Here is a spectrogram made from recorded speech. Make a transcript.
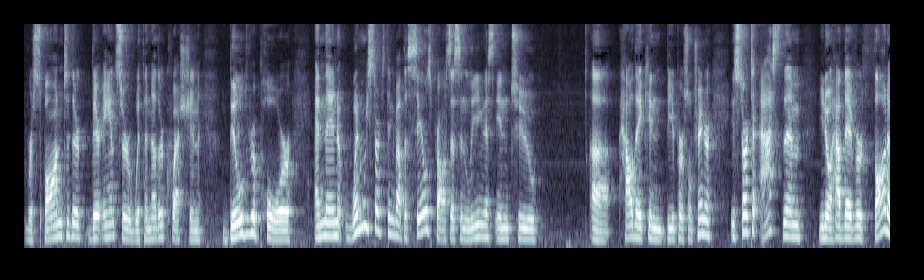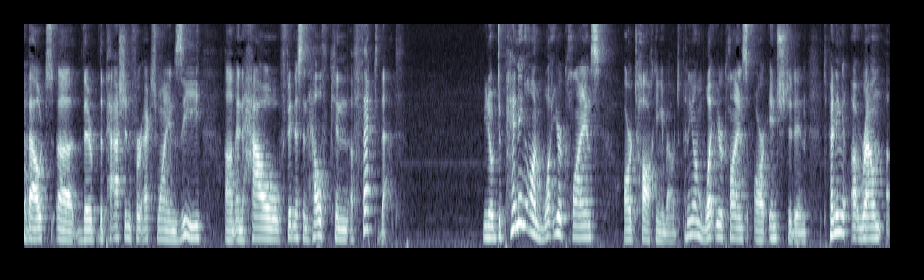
respond to their, their answer with another question, build rapport, and then when we start to think about the sales process and leading this into uh, how they can be a personal trainer, is start to ask them, you know, have they ever thought about uh, their the passion for X, Y, and Z, um, and how fitness and health can affect that. You know, depending on what your clients are talking about, depending on what your clients are interested in, depending around uh,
